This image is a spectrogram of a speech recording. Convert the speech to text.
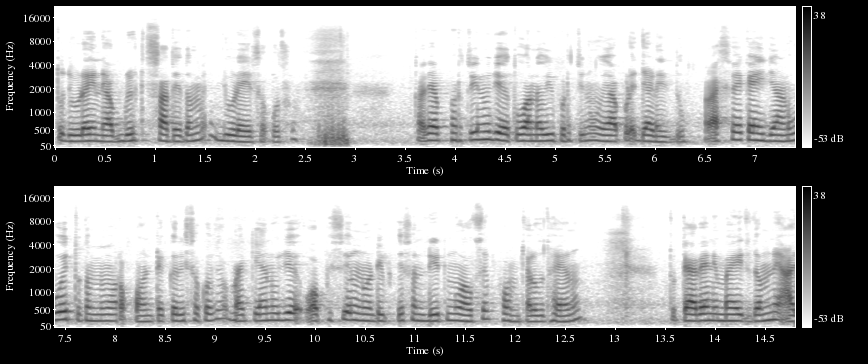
તો જોડાઈને અપડેટ સાથે તમે જોડાઈ શકો છો. તારે આ ભરતીનું જે હતું, આ નવી ભરતીનું, એ આપણે જાણી દીધું આ સિવાય કંઈ જાણવું હોય તો તમે મારો કોન્ટેક કરી શકો છો. બાકી આનું જે ઓફિશિયલ નોટિફિકેશન ડેટનું આવશે ફોર્મ ચાલુ થાય એનું. તો ત્યારે એની માહિતી તમને આ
